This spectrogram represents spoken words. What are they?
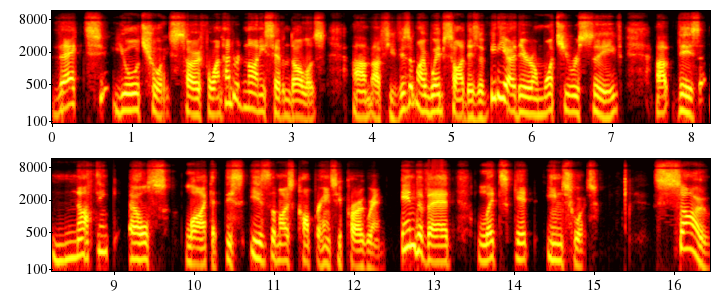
that's your choice. So for $197, um, if you visit my website, there's a video there on what you receive. Uh, there's nothing else like it. This is the most comprehensive program. End of ad, let's get into it. So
